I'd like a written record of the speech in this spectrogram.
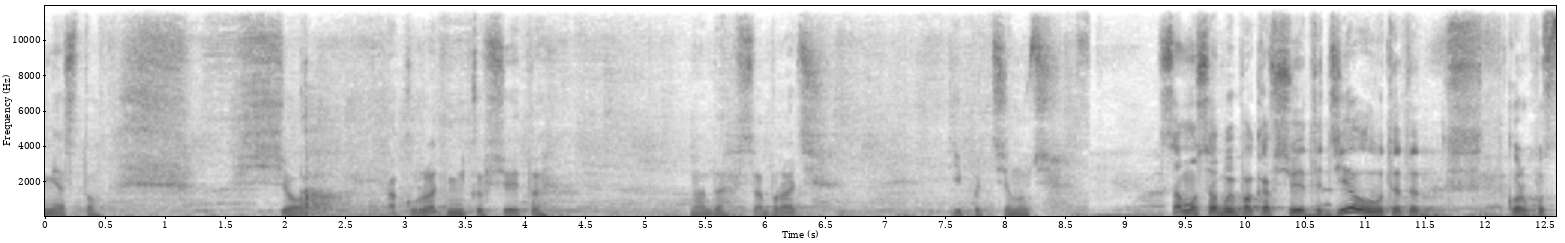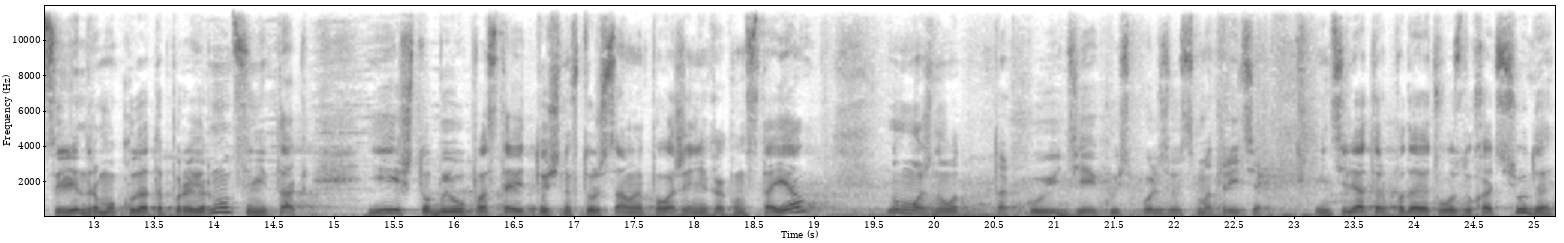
месту. Все, аккуратненько все это надо собрать и подтянуть. Само собой, пока все это делал, вот этот корпус цилиндра мог куда-то провернуться не так. И чтобы его поставить точно в то же самое положение, как он стоял, ну, можно вот такую идейку использовать. Смотрите, вентилятор подает воздух отсюда,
